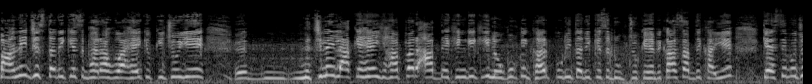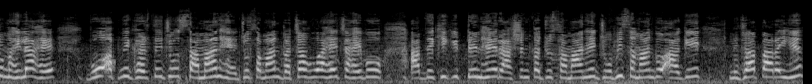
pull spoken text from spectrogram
पानी जिस तरीके से भरा हुआ है, क्योंकि जो ये निचले इलाके हैं, यहाँ पर आप देखेंगे कि लोगों के घर पूरी तरीके से डूब चुके हैं। विकास, आप दिखाइए कैसे वो जो महिला है, वो अपने घर से जो सामान है, जो सामान बचा हुआ है, चाहे वो आप देखिए कि टिन है, राशन का जो सामान है, जो भी सामान वो आगे ले जा पा रही है,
